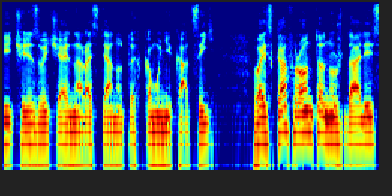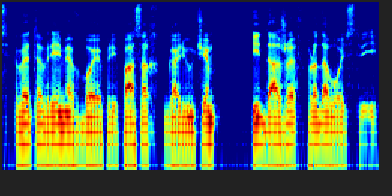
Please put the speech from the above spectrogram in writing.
и чрезвычайно растянутых коммуникаций, войска фронта нуждались в это время в боеприпасах, горючем и даже в продовольствии.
